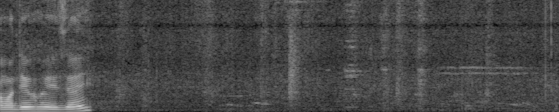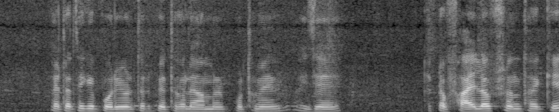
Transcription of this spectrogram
আমাদের হয়ে যায়। এটা থেকে পরিবর্তন পেতে হলে আমরা প্রথমে এই যে একটা ফাইল অপশন থাকে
